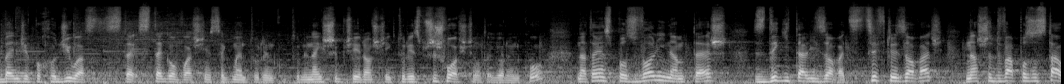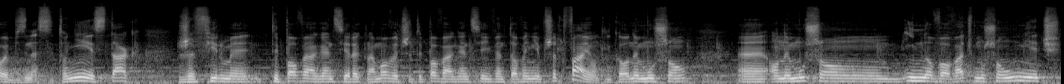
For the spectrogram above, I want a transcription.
będzie pochodziła z, te, z tego właśnie segmentu rynku, który najszybciej rośnie, który jest przyszłością tego rynku. Natomiast pozwoli nam też zdigitalizować, scyfryzować nasze dwa pozostałe biznesy. To nie jest tak, że firmy, typowe agencje reklamowe czy typowe agencje eventowe nie przetrwają, tylko one muszą E, one muszą innowować, muszą umieć,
